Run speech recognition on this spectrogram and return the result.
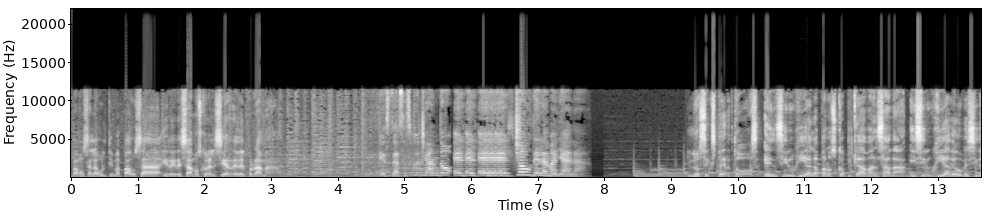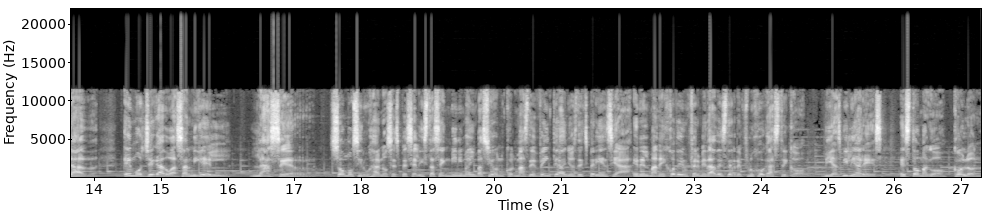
Vamos a la última pausa y regresamos con el cierre del programa. Estás escuchando el, show de la mañana. Los expertos en cirugía laparoscópica avanzada y cirugía de obesidad. Hemos llegado a San Miguel. Láser somos cirujanos especialistas en mínima invasión con más de 20 años de experiencia en el manejo de enfermedades de reflujo gástrico, vías biliares, estómago, colon,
